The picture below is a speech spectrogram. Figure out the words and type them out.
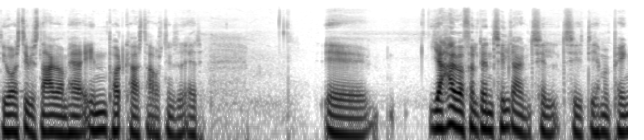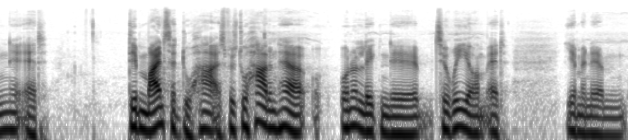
det er også det, vi snakker om her inden podcast-afsnittet, at øh, jeg har i hvert fald den tilgang til, til det her med pengene, at det mindset, du har, altså hvis du har den her underliggende teori om, at jamen, øhm,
